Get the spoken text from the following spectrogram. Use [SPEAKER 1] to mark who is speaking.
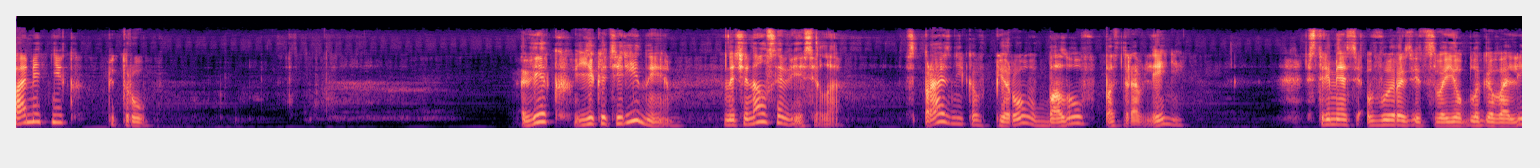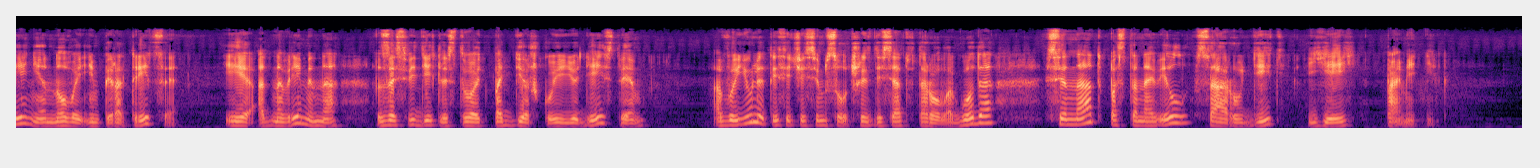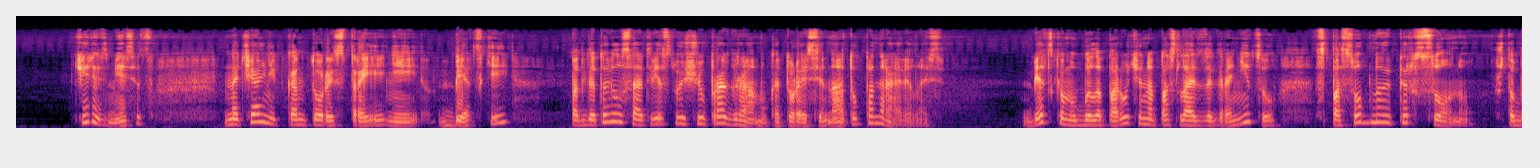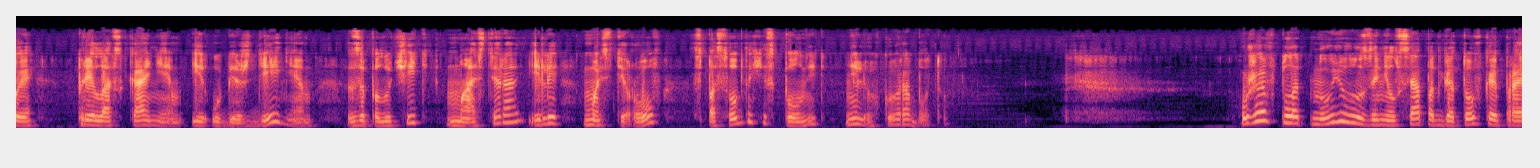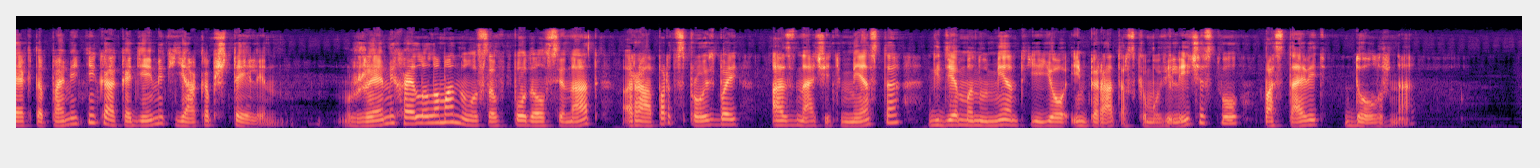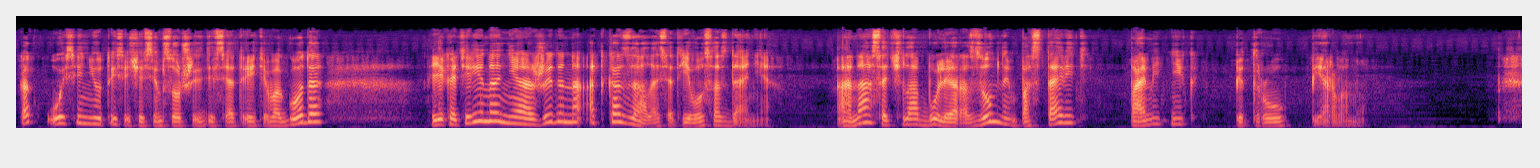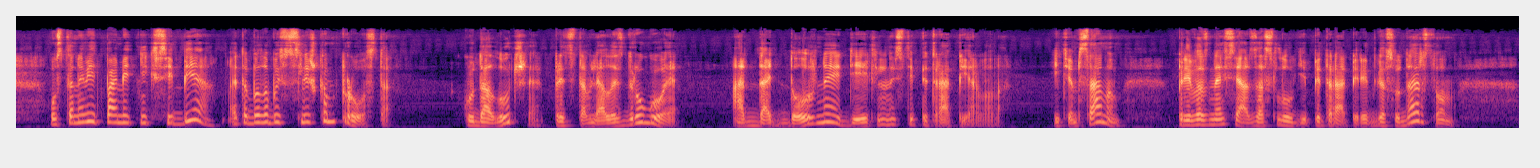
[SPEAKER 1] Памятник Петру. Век Екатерины начинался весело. С праздников, перов, балов, поздравлений. Стремясь выразить свое благоволение новой императрице и одновременно засвидетельствовать поддержку ее действиям, в июле 1762 года Сенат постановил соорудить ей памятник. Через месяц начальник конторы строений Бецкий подготовил соответствующую программу, которая Сенату понравилась. Бецкому было поручено послать за границу способную персону, чтобы приласканием и убеждением заполучить мастера или мастеров, способных исполнить нелегкую работу уже вплотную занялся подготовкой проекта памятника академик Якоб Штелин. Уже Михаил Ломоносов подал в Сенат рапорт с просьбой означить место, где монумент ее императорскому величеству поставить должно. Как осенью 1763 года Екатерина неожиданно отказалась от его создания. Она сочла более разумным поставить памятник Петру Первому. Установить памятник себе – это было бы слишком просто. Куда лучше представлялось другое – отдать должное деятельности Петра Первого. И тем самым, превознося заслуги Петра перед государством,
